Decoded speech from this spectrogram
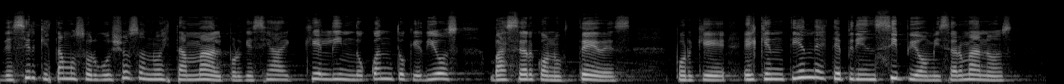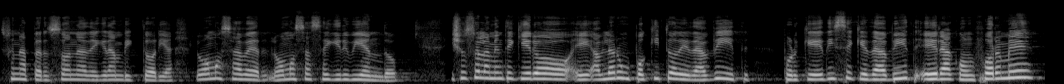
decir que estamos orgullosos no está mal, porque si, ay, qué lindo, cuánto que Dios va a hacer con ustedes, porque el que entiende este principio, mis hermanos, es una persona de gran victoria. Lo vamos a ver, lo vamos a seguir viendo. Y yo solamente quiero eh, hablar un poquito de David, porque dice que David era conforme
